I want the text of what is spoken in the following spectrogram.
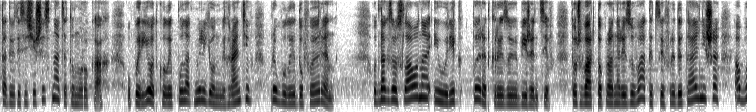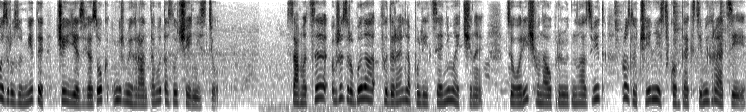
та 2016 роках, у період, коли понад мільйон мігрантів прибули до ФРН. Однак зросла вона і у рік перед кризою біженців. Тож варто проаналізувати цифри детальніше, аби зрозуміти, чи є зв'язок між мігрантами та злочинністю. Саме це вже зробила Федеральна поліція Німеччини. Цьогоріч вона оприлюднила звіт про злочинність в контексті міграції.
